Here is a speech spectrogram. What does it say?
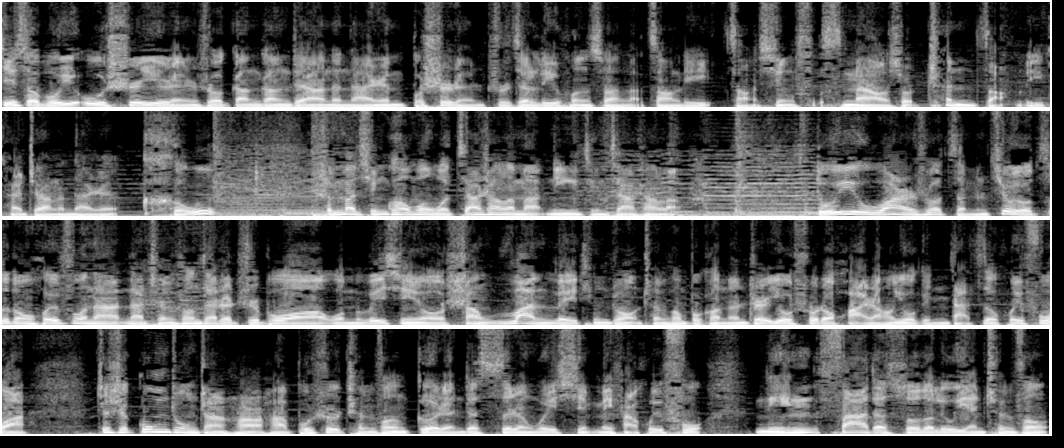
己所不欲，勿施于人。说刚刚这样的男人不是人，直接离婚算了，早离早幸福。Smile 说趁早离开这样的男人，可恶！什么情况？问我加上了吗？您已经加上了。独一无二说怎么就有自动回复呢？那陈峰在这直播，我们微信有上万位听众，陈峰不可能这又说着话，然后又给你打字回复啊。这是公众账号哈，不是陈峰个人的私人微信，没法回复。您发的所有的留言，陈峰。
